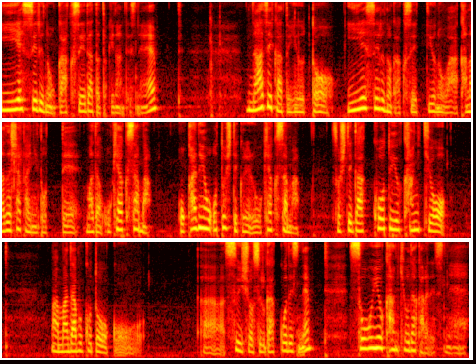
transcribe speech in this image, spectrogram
ESL の学生だった時なんですね。なぜかというと ESL の学生っていうのはカナダ社会にとってまだお客様お金を落としてくれるお客様そして学校という環境、まあ、学ぶことをこうあ推奨する学校ですね。そういう環境だからですね。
